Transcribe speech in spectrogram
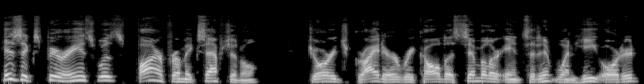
His experience was far from exceptional. George Grider recalled a similar incident when he ordered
